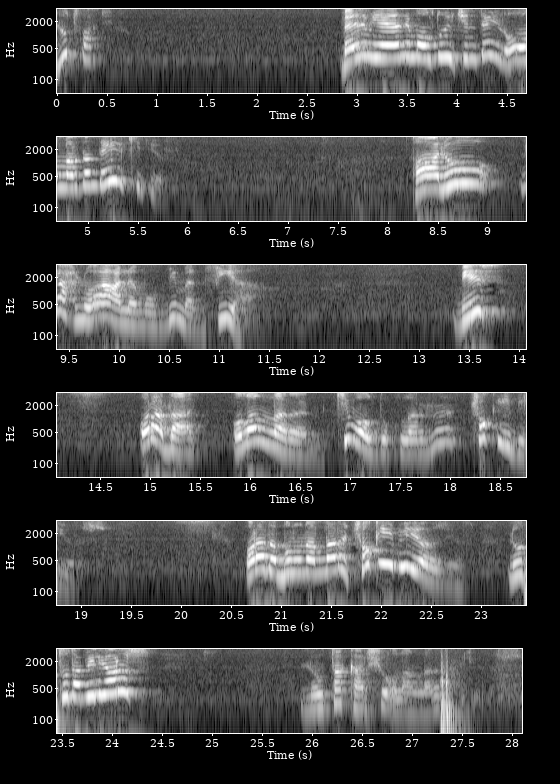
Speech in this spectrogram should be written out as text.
Lut var diyor. Benim yeğenim olduğu için değil, o onlardan değil ki diyor. قَالُوا نَحْنُ أَعْلَمُ بِمَنْ فِيهَا Biz orada olanların kim olduklarını çok iyi biliyoruz. Orada bulunanları çok iyi biliyoruz diyor. Lut'u da biliyoruz. Lut'a karşı olanları da biliyoruz.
